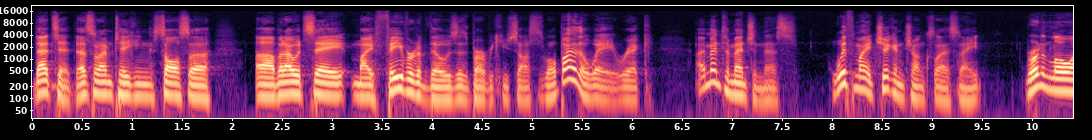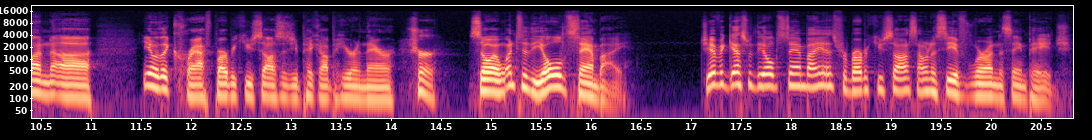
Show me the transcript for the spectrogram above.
that's it. That's what I'm taking salsa. Uh, but I would say my favorite of those is barbecue sauce as well. By the way, Rick, I meant to mention this with my chicken chunks last night. Running low on, uh, you know, the craft barbecue sauces you pick up here and there. Sure. So I went to the old standby. Do you have a guess what the old standby is for barbecue sauce? I want to see if we're on the same page.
